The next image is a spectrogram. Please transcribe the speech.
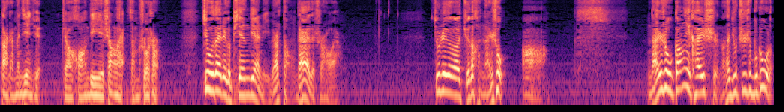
大臣们进去，这皇帝上来，咱们说事儿。就在这个偏殿里边等待的时候呀，就这个觉得很难受啊，难受。刚一开始呢，他就支持不住了，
